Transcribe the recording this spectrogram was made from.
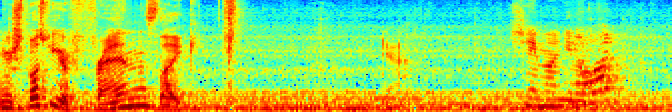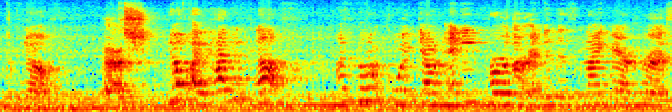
when you're supposed to be your friends, like, Yeah. Shame on You you. know what? No. Ash, No, I've had enough. I'm not going down any further into this nightmare, Chris.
